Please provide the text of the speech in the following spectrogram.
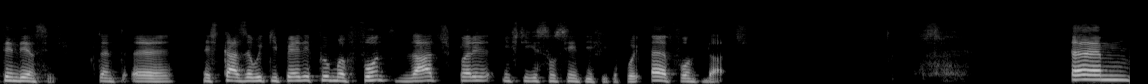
tendências. Portanto, Neste caso, a Wikipédia foi uma fonte de dados para investigação científica, foi a fonte de dados. Um,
